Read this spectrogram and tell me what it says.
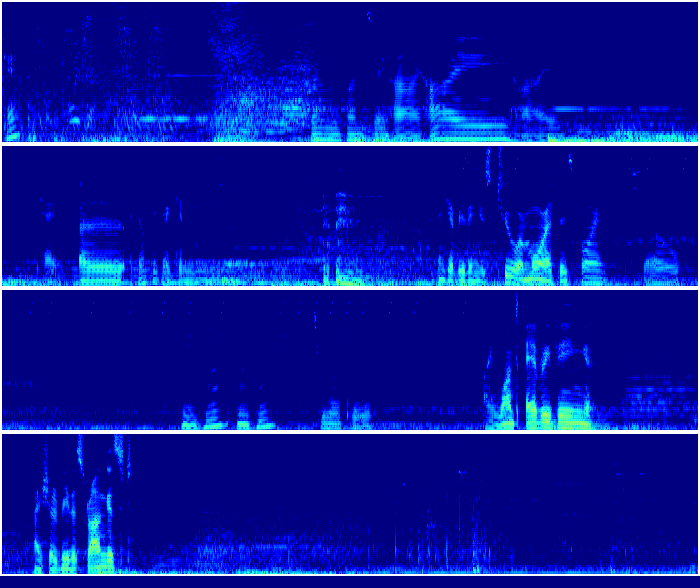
Okay. Everyone say hi, hi, hi. Okay. Uh, I don't think I can. I think everything is two or more at this point. So. Mhm, mhm. Two or three. I want everything. I shall be the strongest.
